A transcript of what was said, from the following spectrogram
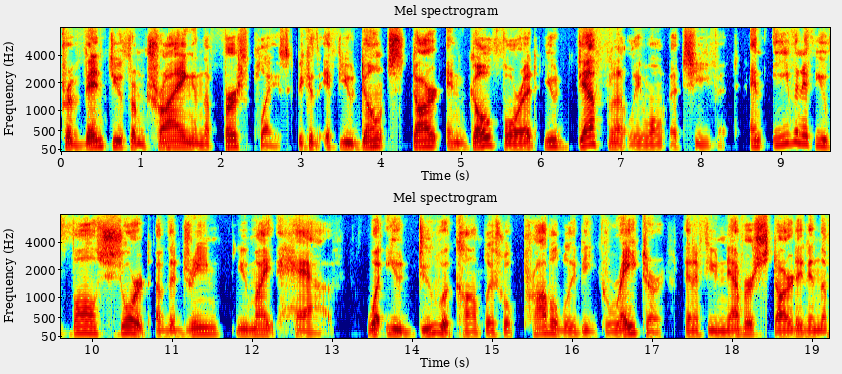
prevent you from trying in the first place. Because if you don't start and go for it, you definitely won't achieve it. And even if you fall short of the dream you might have, what you do accomplish will probably be greater than if you never started in the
